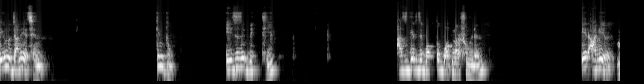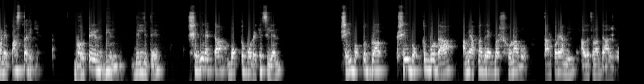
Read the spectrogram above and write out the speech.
এগুলো জানিয়েছেন। কিন্তু এই যে যে ব্যক্তি আজকের যে বক্তব্য আপনারা শুনলেন, এর আগে মানে পাঁচ তারিখে, ভোটের দিন দিল্লিতে সেদিন একটা বক্তব্য রেখেছিলেন সেই বক্তব্য সেই বক্তব্যটা আমি আপনাদের একবার শোনাবো তারপরে আমি আলোচনাতে আসবো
